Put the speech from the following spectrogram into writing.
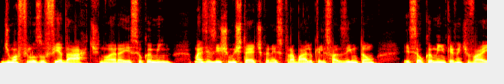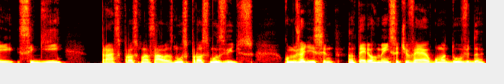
de uma filosofia da arte, não era esse o caminho. Mas existe uma estética nesse trabalho que eles faziam, então esse é o caminho que a gente vai seguir para as próximas aulas, nos próximos vídeos. Como eu já disse anteriormente, se tiver alguma dúvida,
